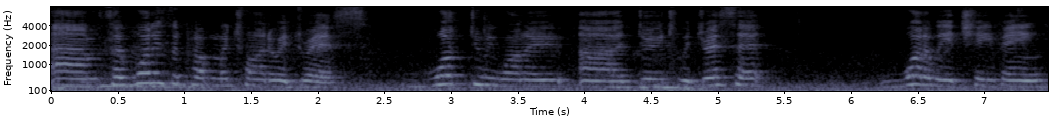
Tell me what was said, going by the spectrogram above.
Um, so what is the problem we're trying to address? What do we want to uh, do to address it? What are we achieving?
